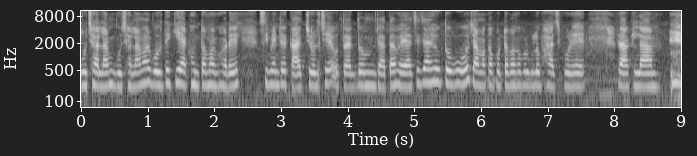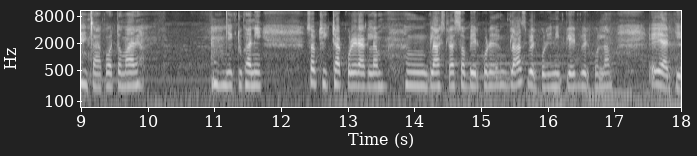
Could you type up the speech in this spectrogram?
গুছালাম গুছালাম। আর বলতে কি, এখন তো আমার ঘরে সিমেন্টের কাজ চলছে, ও তো একদম যাতা হয়ে আছে। যাই হোক, তবুও জামা কাপড় টামা কাপড়গুলো ভাজ করে রাখলাম। তারপর তোমার একটুখানি সব ঠিকঠাক করে রাখলাম। গ্লাস ট্লাস সব বের করে, গ্লাস বের করিনি, প্লেট বের করলাম। এই আর কি।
